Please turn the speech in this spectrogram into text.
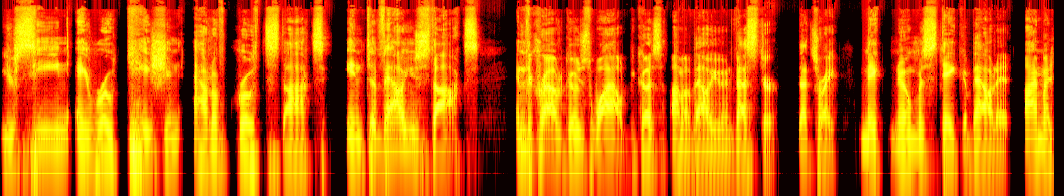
you're seeing a rotation out of growth stocks into value stocks. And the crowd goes wild because I'm a value investor. That's right. Make no mistake about it. I'm a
